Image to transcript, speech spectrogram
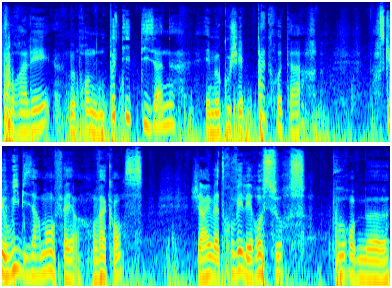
pour aller me prendre une petite tisane et me coucher pas trop tard. Parce que oui, bizarrement, en fait, en vacances, j'arrive à trouver les ressources pour me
